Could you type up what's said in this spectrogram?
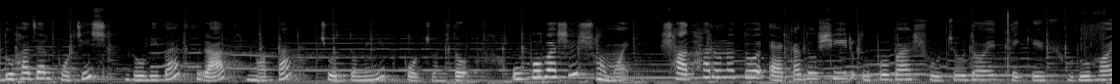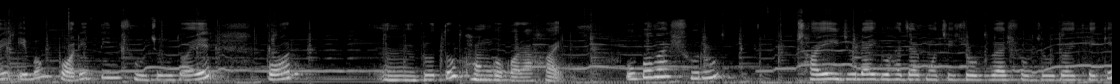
দু হাজার পঁচিশ, রবিবার রাত নটা চোদ্দ মিনিট পর্যন্ত। উপবাসের সময় সাধারণত একাদশীর উপবাস সূর্যোদয় থেকে শুরু হয় এবং পরের দিন সূর্য উদয়ের পর ব্রত ভঙ্গ করা হয়। উপবাস শুরু ছয়ই জুলাই দু হাজার পঁচিশ রবিবার সূর্য উদয় থেকে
